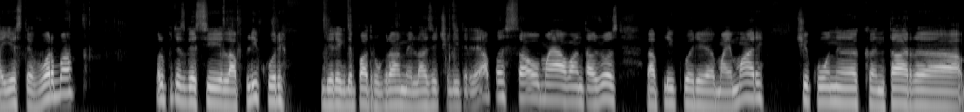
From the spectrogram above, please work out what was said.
este vorba. Îl puteți găsi la plicuri direct de 4 grame la 10 litri de apă sau mai avantajos la plicuri mai mari și cu un cântar uh,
